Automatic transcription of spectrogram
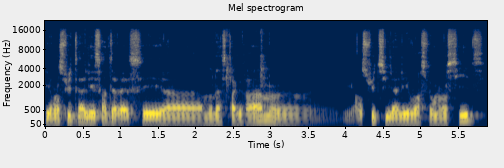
qui est ensuite allé s'intéresser à mon Instagram. Euh, et ensuite, il allait voir sur mon site.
